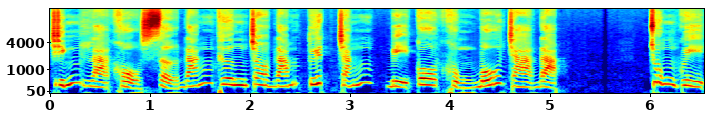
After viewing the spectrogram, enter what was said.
Chính là khổ sở đáng thương cho đám tuyết trắng bị cô khủng bố trà đạp. Trung quỷ.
